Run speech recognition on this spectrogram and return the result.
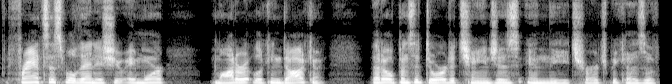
Francis will then issue a more moderate looking document that opens the door to changes in the church because of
